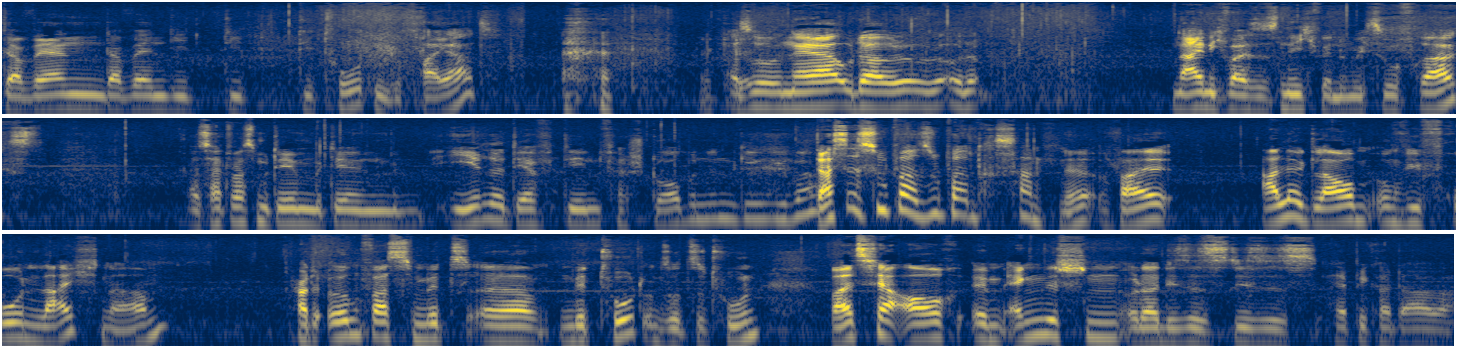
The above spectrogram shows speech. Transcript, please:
da werden, da werden die, die, die Toten gefeiert. Also, naja, oder, oder, oder. Nein, ich weiß es nicht, wenn du mich so fragst. Das hat was mit dem mit den Ehre der den Verstorbenen gegenüber. Das ist super, super interessant, ne? weil alle glauben, irgendwie frohen Leichnam hat irgendwas mit, äh, mit Tod und so zu tun, weil es ja auch im Englischen oder dieses, dieses Happy Kadaver.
